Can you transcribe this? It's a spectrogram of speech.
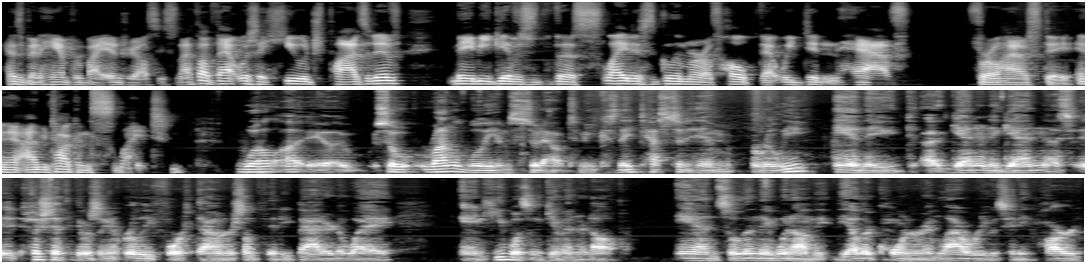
has been hampered by injury all season. I thought that was a huge positive. Maybe gives the slightest glimmer of hope that we didn't have for Ohio State, and I'm talking slight. Well, uh, so Ronald Williams stood out to me because they tested him early, and they again and again, especially I think there was like an early fourth down or something that he batted away, and he wasn't giving it up. And so then they went on the, the other corner, and Lowery was hitting hard.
